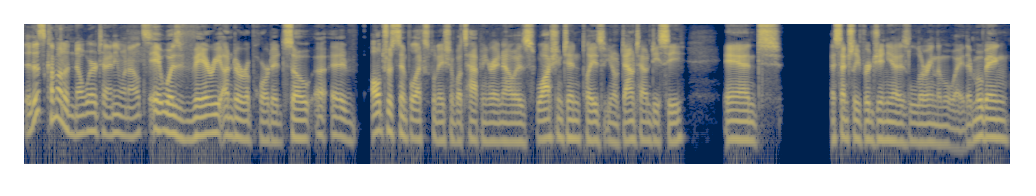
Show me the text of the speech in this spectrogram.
Did this come out of nowhere to anyone else? It was very underreported. So, uh, a ultra simple explanation of what's happening right now is Washington plays, you know, downtown DC, and essentially Virginia is luring them away. They're moving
